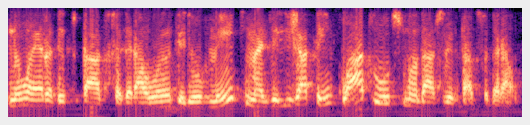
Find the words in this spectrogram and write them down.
não era deputado federal anteriormente, mas ele já tem quatro outros mandatos de deputado federal.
